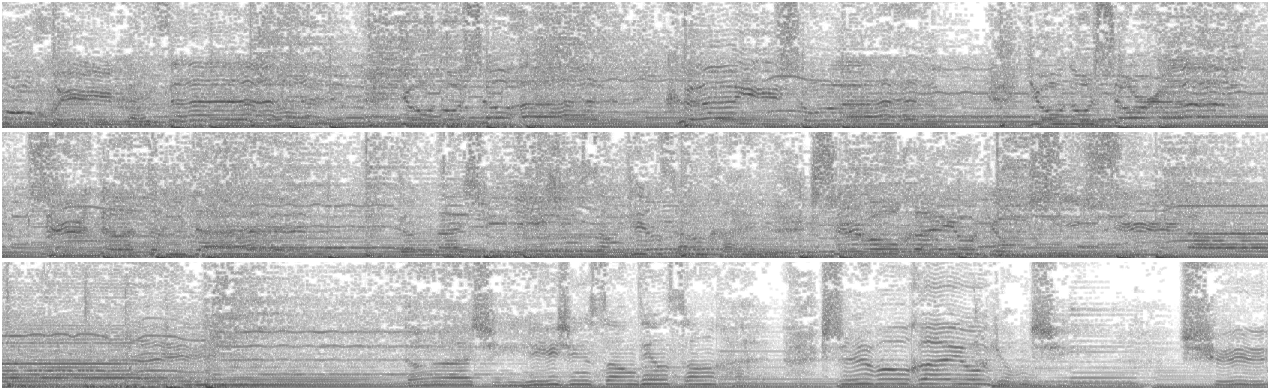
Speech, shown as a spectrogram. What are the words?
不会还在，有多少爱可以重来，有多少人值得等待，当爱情已。爱情已经桑田沧海，是否还有勇气去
